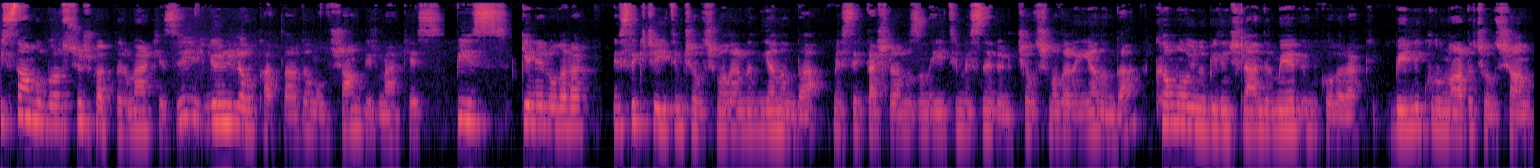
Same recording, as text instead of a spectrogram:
İstanbul Barosu Çocuk Hakları Merkezi gönüllü avukatlardan oluşan bir merkez. Biz genel olarak meslek içi eğitim çalışmalarının yanında, meslektaşlarımızın eğitilmesine dönük çalışmaların yanında kamuoyunu bilinçlendirmeye dönük olarak belli kurumlarda çalışan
